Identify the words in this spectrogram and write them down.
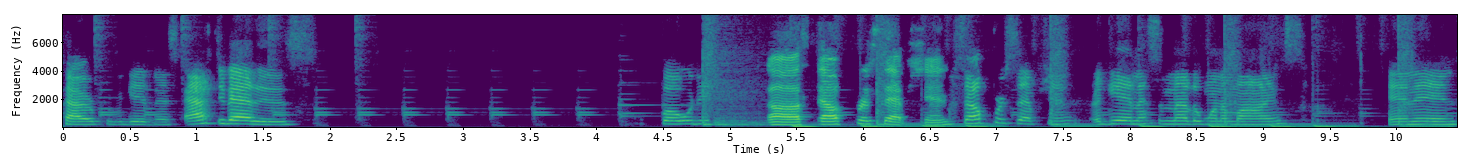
power for forgiveness. After that is folding. Uh, self perception. Self perception. Again, that's another one of mine. And then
